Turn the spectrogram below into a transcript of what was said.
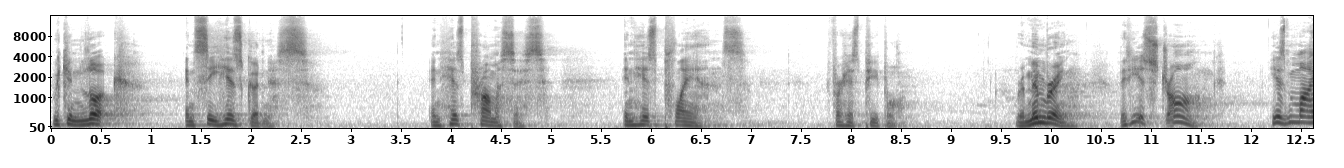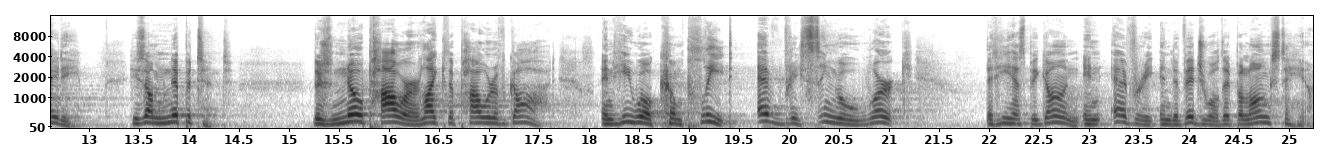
we can look and see His goodness and His promises and His plans for His people. Remembering that He is strong, He is mighty, He's omnipotent. There's no power like the power of God, and He will complete every single work that He has begun in every individual that belongs to Him.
